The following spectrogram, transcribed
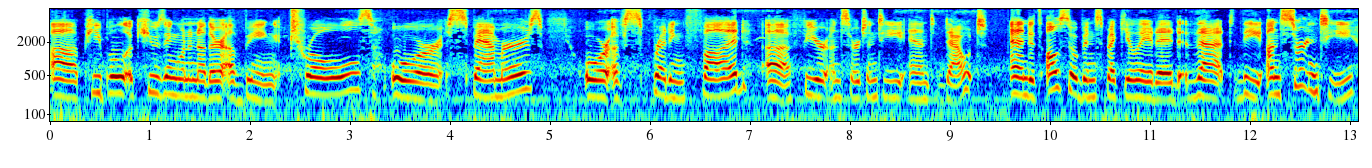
Uh, people accusing one another of being trolls or spammers or of spreading FUD, uh, fear, uncertainty, and doubt. And it's also been speculated that the uncertainty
